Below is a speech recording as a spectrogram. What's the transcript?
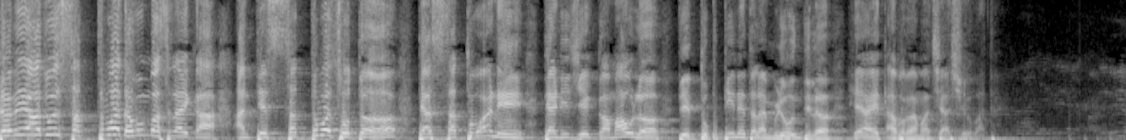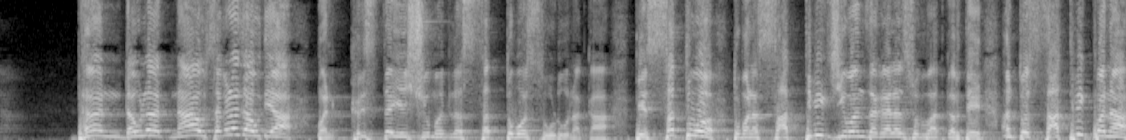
तरी अजून सत्व धरून बसलाय का? आणि ते सत्वच होतं. त्या सत्वाने त्यांनी जे गमावलं ते दुपटीने त्याला मिळवून दिलं. हे आहेत अब्रामाचे आशीर्वाद. धन दौलत नाव सगळं जाऊ द्या. पण ख्रिस्त येशू मधलं सत्व सोडू नका. ते सत्व तुम्हाला सात्विक जीवन जगायला सुरुवात करते. आणि तो सात्विकपणा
